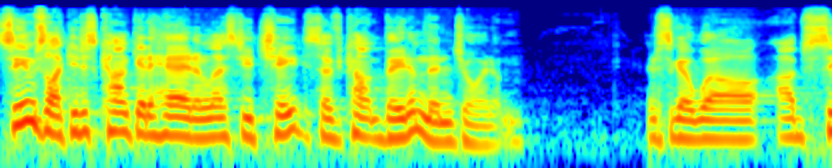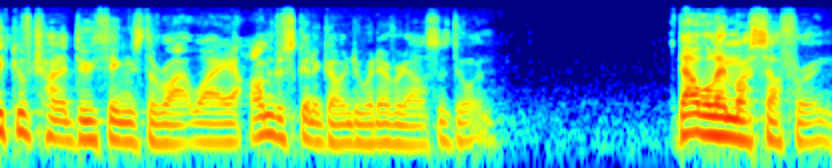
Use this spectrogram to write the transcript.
Seems like you just can't get ahead unless you cheat, so if you can't beat them, then join them. And just to go, well, I'm sick of trying to do things the right way. I'm just going to go and do what everyone else is doing. That will end my suffering.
